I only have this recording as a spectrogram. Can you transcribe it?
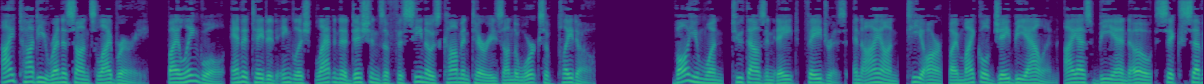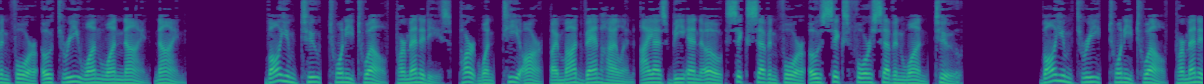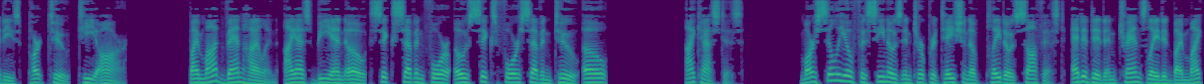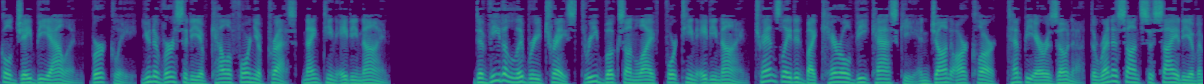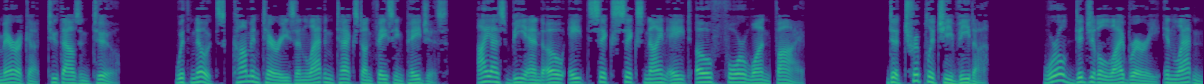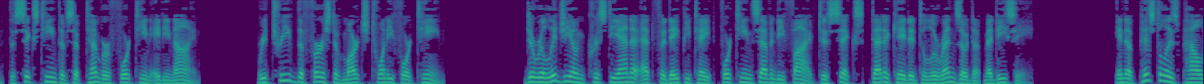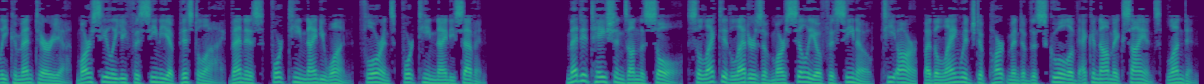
I Tati Renaissance Library. Bilingual, annotated English, Latin editions of Ficino's commentaries on the works of Plato. Volume 1, 2008, Phaedrus, and Ion, T.R., by Michael J. B. Allen, ISBN 0-674-03119-9 Volume 2, 2012, Parmenides, Part 1, T.R., by Maud Vanhaelen, ISBN 0-674-06471-2 Volume 3, 2012, Parmenides, Part 2, T.R. By Maud Vanhaelen, ISBN 0-674-06472-0 Icastes. Marsilio Ficino's interpretation of Plato's Sophist, edited and translated by Michael J. B. Allen, Berkeley, University of California Press, 1989. De Vita Libri Tres Three Books on Life, 1489 translated by Carol V. Kaske and John R. Clark, Tempe, Arizona, The Renaissance Society of America, 2002. With notes, commentaries and Latin text on facing pages. ISBN 0-86698-041-5. De Triplici Vita. World Digital Library in Latin, 16 September 1489. Retrieved 1 March 2014. De Religione Christiana et Fide Pietate 1475-6, dedicated to Lorenzo de' Medici. In Epistolas Pauli Commentaria, Marsilii Ficini Epistolae Venice, 1491, Florence, 1497. Meditations on the Soul, Selected Letters of Marsilio Ficino, Tr., by the Language Department of the School of Economic Science, London.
